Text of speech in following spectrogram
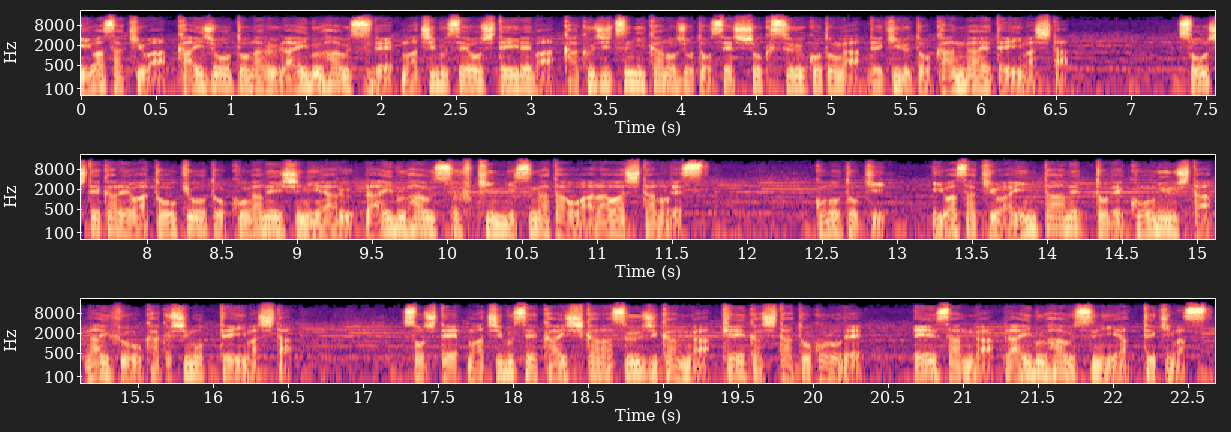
岩崎は会場となるライブハウスで待ち伏せをしていれば確実に彼女と接触することができると考えていました。そうして彼は東京都小金井市にあるライブハウス付近に姿を現したのです。この時、岩崎はインターネットで購入したナイフを隠し持っていました。そして待ち伏せ開始から数時間が経過したところで、A さんがライブハウスにやってきます。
